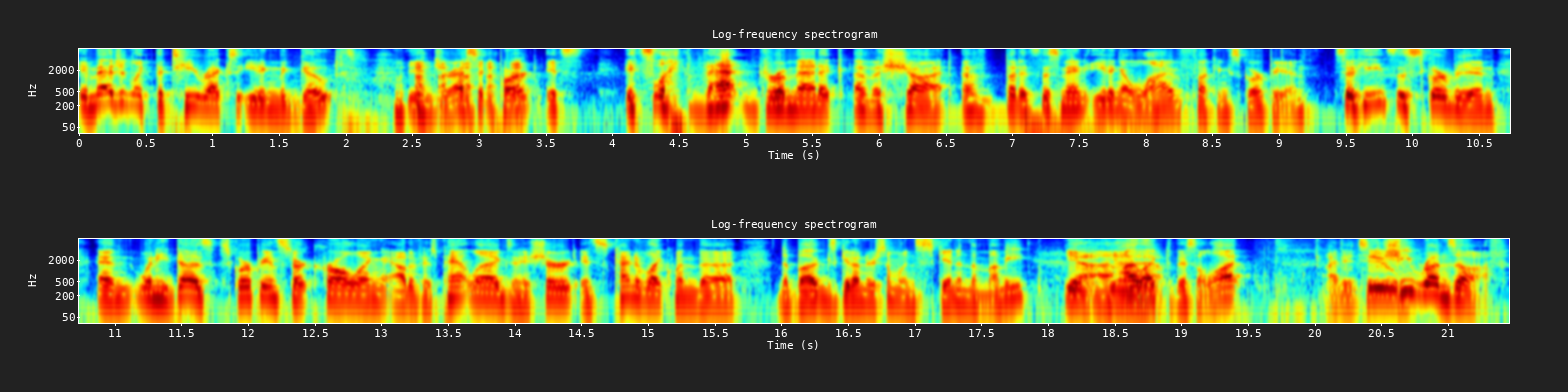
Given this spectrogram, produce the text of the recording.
imagine like the T Rex eating the goat in Jurassic Park. It's it's like that dramatic of a shot of but it's this man eating a live fucking scorpion. So he eats the scorpion and when he does, scorpions start crawling out of his pant legs and his shirt. It's kind of like when the the bugs get under someone's skin in the mummy. Yeah, Uh, yeah, I yeah. liked this a lot. I did too. She runs off.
